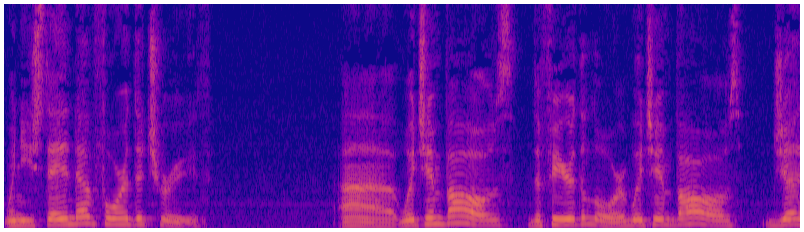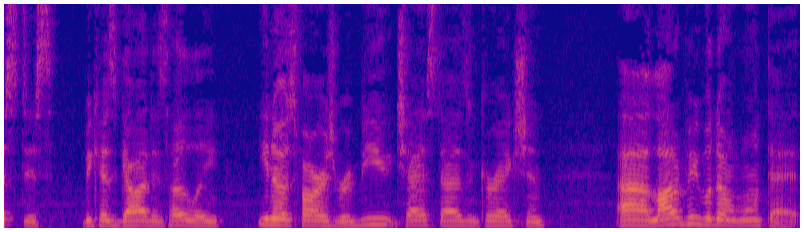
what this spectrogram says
when you stand up for the truth, uh, which involves the fear of the Lord, which involves justice, because God is holy you know, as far as rebuke, chastising, correction. Uh, a lot of people don't want that.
